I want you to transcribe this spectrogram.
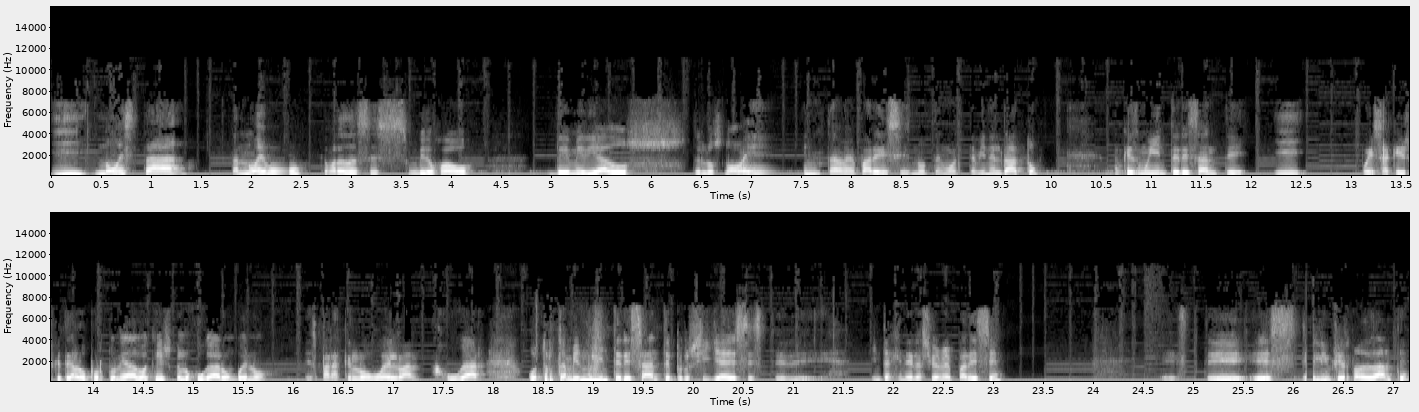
y no está tan nuevo, camaradas, es un videojuego de mediados de los 90 me parece, no tengo ahorita bien el dato, que es muy interesante y pues aquellos que tengan la oportunidad o aquellos que lo jugaron, bueno, es para que lo vuelvan a jugar. Otro también muy interesante, pero sí ya es este de quinta generación, me parece. Este es El infierno de Dante,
